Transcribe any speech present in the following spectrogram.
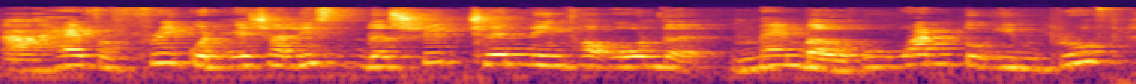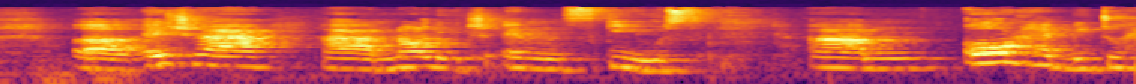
uh, have a frequent HR leadership training for all the members who want to improve uh, HR uh, knowledge and skills. Um, all happy to have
